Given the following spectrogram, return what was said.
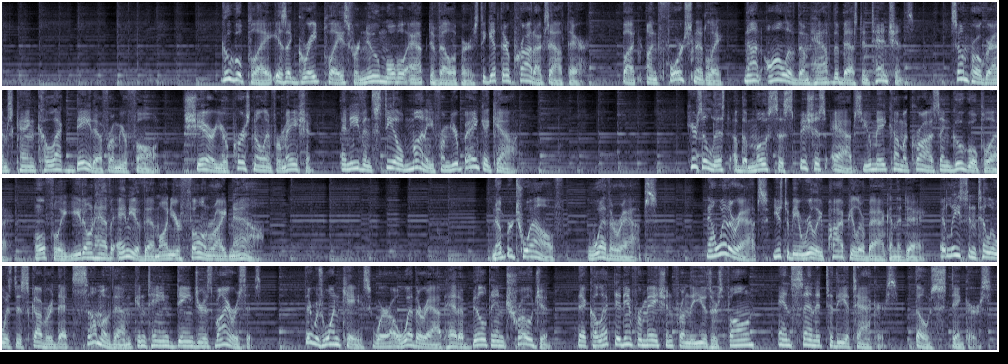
Google Play is a great place for new mobile app developers to get their products out there. But unfortunately, not all of them have the best intentions. Some programs can collect data from your phone, share your personal information, and even steal money from your bank account. Here's a list of the most suspicious apps you may come across in Google Play. Hopefully, you don't have any of them on your phone right now. Number 12 Weather apps. Now, weather apps used to be really popular back in the day, at least until it was discovered that some of them contained dangerous viruses. There was one case where a weather app had a built in Trojan that collected information from the user's phone and sent it to the attackers. Those stinkers.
